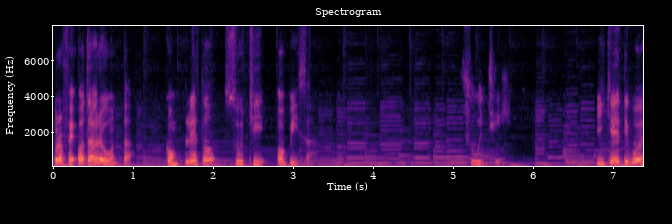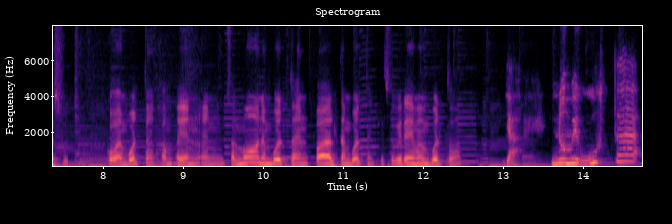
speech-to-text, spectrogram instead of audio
profe, otra pregunta. ¿Completo, sushi o pizza? Sushi. ¿Y qué tipo de sushi? banco envuelto en, jam- en, en salmón, envuelto en palta, envuelto en queso crema, envuelto... Ya. No me gusta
